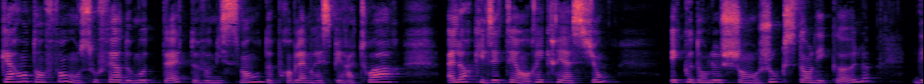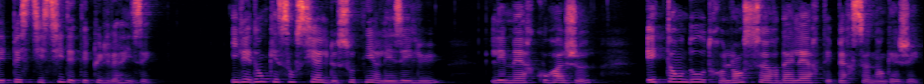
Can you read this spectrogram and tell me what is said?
40 enfants ont souffert de maux de tête, de vomissements, de problèmes respiratoires, alors qu'ils étaient en récréation et que dans le champ jouxtant l'école, des pesticides étaient pulvérisés. Il est donc essentiel de soutenir les élus, les maires courageux et tant d'autres lanceurs d'alerte et personnes engagées.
